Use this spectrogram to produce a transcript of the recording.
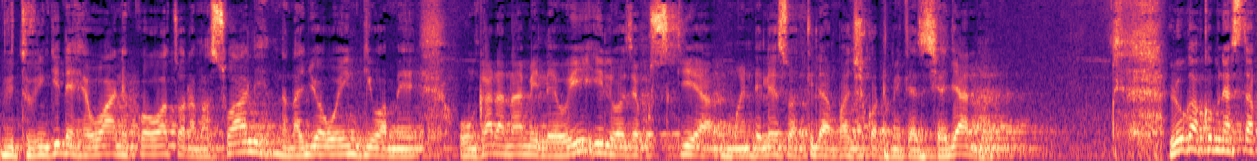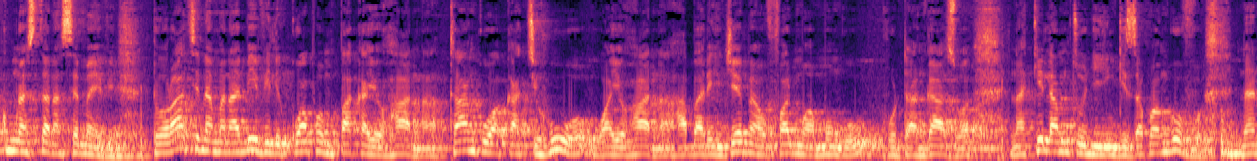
vitu vingine hewani kuwa watu wana maswali na najua wengi wameungana nami leo hii ili waweze kusikia mwendelezo wa kile ambacho tulikuwa tumekianzisha jana luka 1616 anasema hivi torati na manabii vilikuwapo mpaka yohana. Tangu wakati huo wa yohana habari njema ya ufalme wa mungu hutangazwa na kila mtu hujiingiza kwa nguvu. Na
